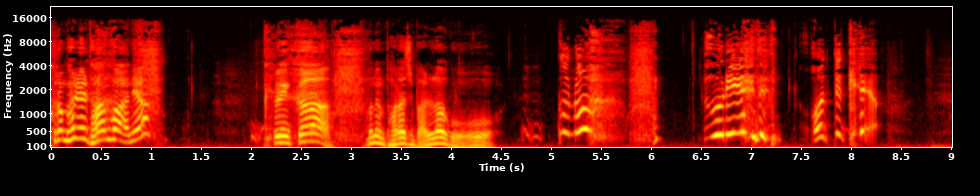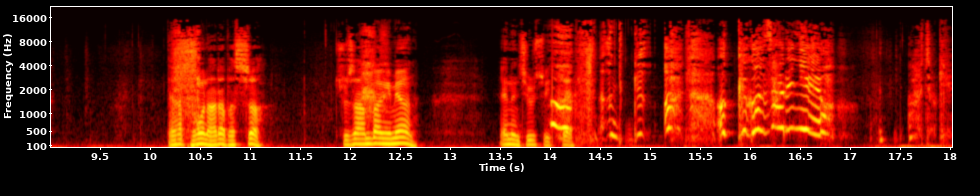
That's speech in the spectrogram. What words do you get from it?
그럼 할 일 다 한 거 아니야? 그러니까, 너는 바라지 말라고. 그럼 우리 애는 어떻게 해요? 내가 병원 알아봤어. 주사 한 방이면 애는 지울 수 있대. 그, 어, 그건 살인이에요. 아, 저기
